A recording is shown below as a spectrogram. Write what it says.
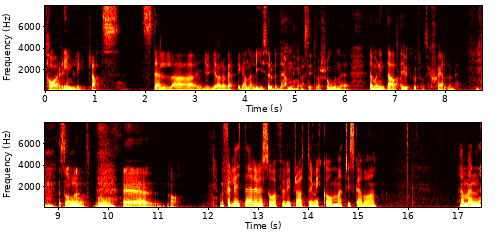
ta rimlig plats ställa, göra vettiga analyser och bedömningar av situationer där man inte alltid utgår från sig själv. Sådana. Mm, mm. Eh, ja. För lite är det väl så, för vi pratar ju mycket om att vi ska vara ja, men,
